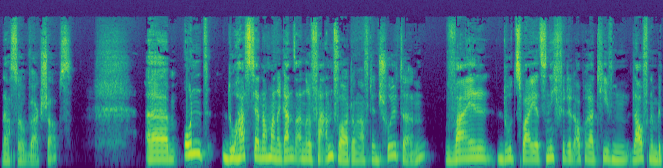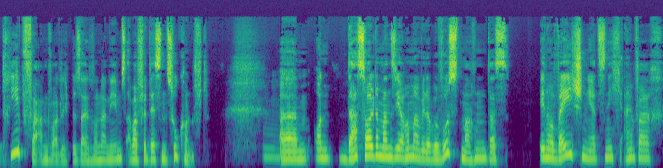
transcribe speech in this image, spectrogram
nach so Workshops. Ähm, und du hast ja nochmal eine ganz andere Verantwortung auf den Schultern, weil du zwar jetzt nicht für den operativen laufenden Betrieb verantwortlich bist eines Unternehmens, aber für dessen Zukunft. Mhm. Ähm, und das sollte man sich auch immer wieder bewusst machen, dass Innovation jetzt nicht einfach,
